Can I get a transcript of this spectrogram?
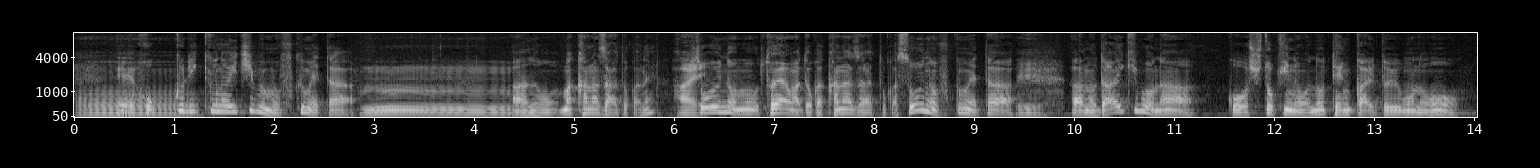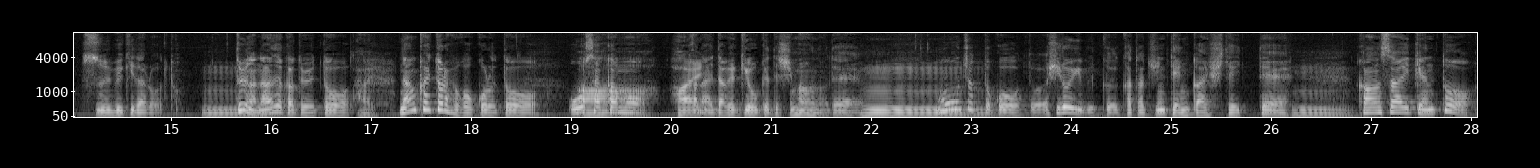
えー、北陸の一部も含めた、あのまあ、金沢とかね、はい、そういうのも富山とか金沢とか、そういうのを含めた、えー、あの大規模なこう首都機能の展開というものをするべきだろうと。というのはなぜかというと、はい、南海トラフが起こると、大阪もかなり打撃を受けてしまうので、はい、もうちょっとこう広い形に展開していって、関西圏と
